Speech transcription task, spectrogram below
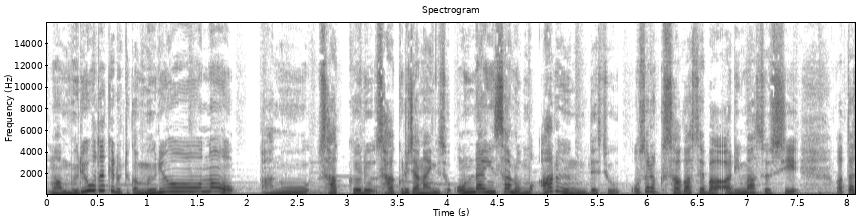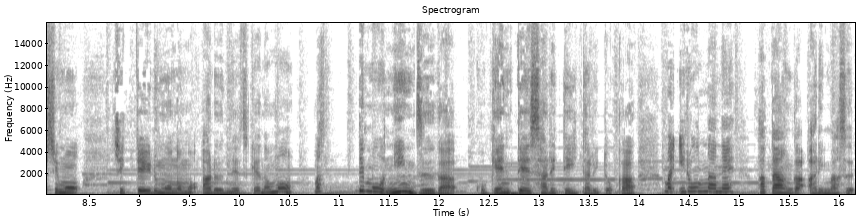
まあ無料だけどというか無料のあのサークルサークルじゃないんですよ。オンラインサロンもあるんですよ。おそらく探せばありますし私も知っているものもあるんですけども、まあ、でも人数がこう限定されていたりとか、まあ、いろんなねパターンがあります。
